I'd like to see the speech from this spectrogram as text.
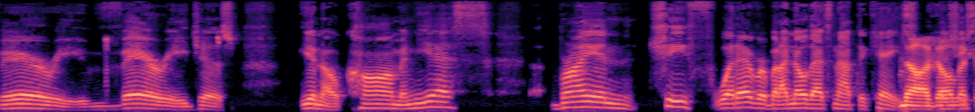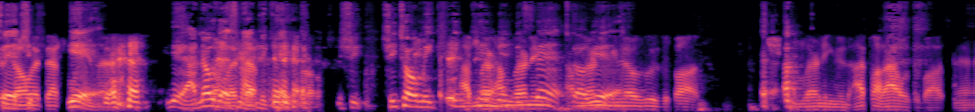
very, very just you know calm and yes, Brian, Chief, whatever. But I know that's not the case No, don't let that. said, Don't she, let that fool you, yeah, yeah, I know Don't that's not that the case. bro. She she told me King I'm, lear- King I'm in learning. defense. I'm So learning to yeah, know who's the boss. I'm learning. I thought I was the boss, man.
